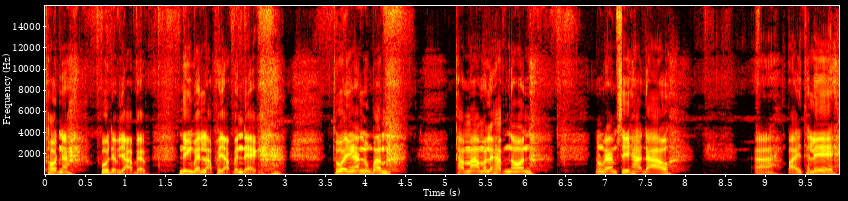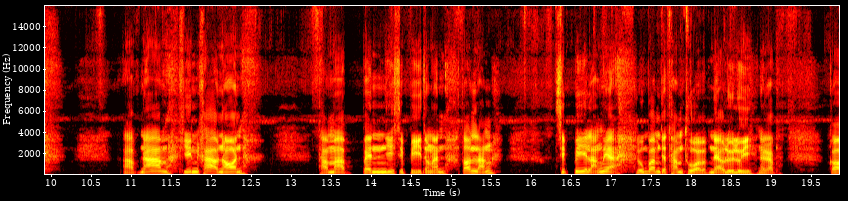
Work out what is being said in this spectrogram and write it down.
โทษนะพูดหยาบๆแบบ นิ่งเป็นหลับขยับเป็นแดกทัวอย่างนั้นลุงเบิ้มทำมาหมดเลยครับ นอนโรงแรมสี่ห้าดาว อ่า ไปทะเล อาบน้ำกินข้าวนอนทำมาเป็นยี่สิบปีตรงนั้น ตอนหลังสิบปีหลังเนี่ย ลุงเบิ้มจะทำทัวร์แบบแนวลุยๆนะครับ ก็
